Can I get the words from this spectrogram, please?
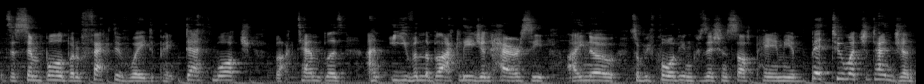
It's a simple but effective way to paint Deathwatch, Black Templars, and even the Black Legion Heresy, I know. So before the Inquisition starts paying me a bit too much attention,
